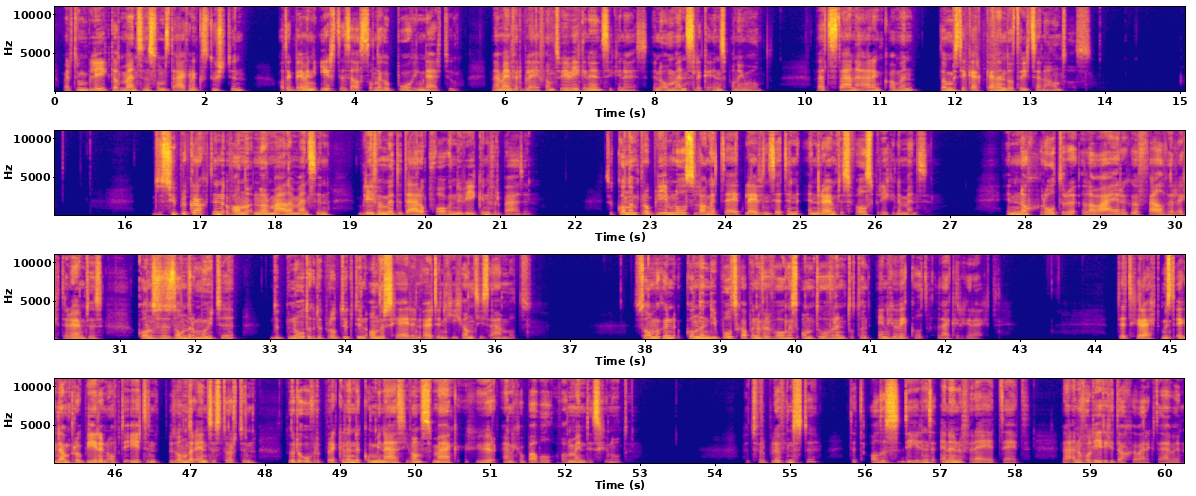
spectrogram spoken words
Maar toen bleek dat mensen soms dagelijks douchten, wat ik bij mijn eerste zelfstandige poging daartoe, na mijn verblijf van twee weken in het ziekenhuis, een onmenselijke inspanning vond, laat staan haren kammen, dan moest ik erkennen dat er iets aan de hand was. De superkrachten van normale mensen bleven me de daaropvolgende weken verbazen. Ze konden probleemloos lange tijd blijven zitten in ruimtes vol sprekende mensen. In nog grotere, lawaaierige, felverlichte ruimtes konden ze zonder moeite de benodigde producten onderscheiden uit een gigantisch aanbod. Sommigen konden die boodschappen vervolgens omtoveren tot een ingewikkeld, lekker gerecht. Dit gerecht moest ik dan proberen op te eten zonder in te storten door de overprikkelende combinatie van smaak, geur en gebabbel van mijn disgenoten. Het verbluffendste, dit alles deden ze in een vrije tijd, na een volledige dag gewerkt te hebben.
